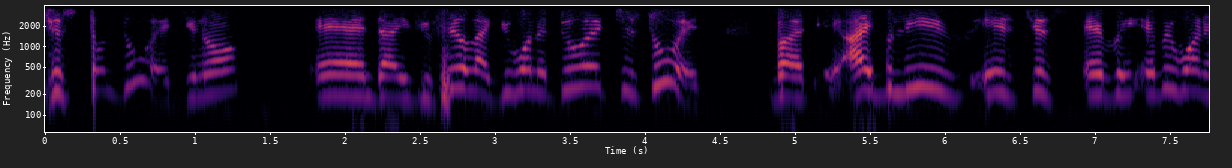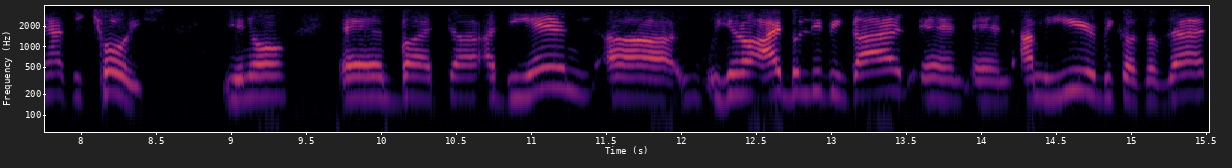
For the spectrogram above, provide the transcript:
just don't do it, you know. And uh, if you feel like you want to do it, just do it. But I believe it's just every everyone has a choice, you know. And but uh, at the end, uh, you know, I believe in God, and and I'm here because of that.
